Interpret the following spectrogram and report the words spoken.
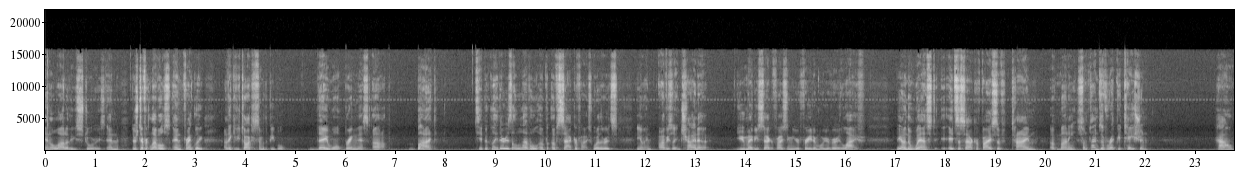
in a lot of these stories and there's different levels and frankly i think if you talk to some of the people they won't bring this up but typically there is a level of, of sacrifice whether it's you know and obviously in china you may be sacrificing your freedom or your very life. You know, in the West, it's a sacrifice of time, of money, sometimes of reputation. How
